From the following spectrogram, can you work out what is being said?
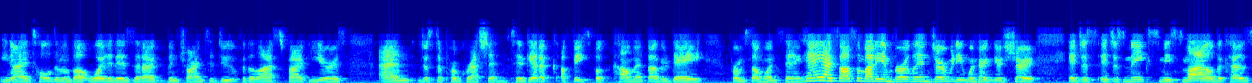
you know I told him about what it is that I've been trying to do for the last five years, and just a progression to get a, a Facebook comment the other day from someone saying, "Hey, I saw somebody in Berlin, Germany wearing your shirt." It just it just makes me smile because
